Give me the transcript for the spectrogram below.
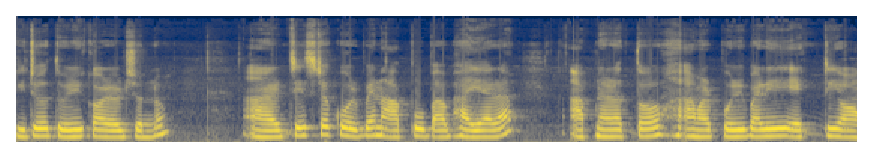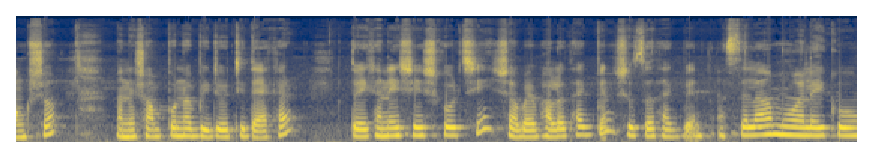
ভিডিও তৈরি করার জন্য। আর চেষ্টা করবেন আপু বা ভাইয়ারা, আপনারা তো আমার পরিবারই একটি অংশ মানে সম্পূর্ণ ভিডিওটি দেখার। তো এখানেই শেষ করছি। সবাই ভালো থাকবেন, সুস্থ থাকবেন। আসসালামু আলাইকুম।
